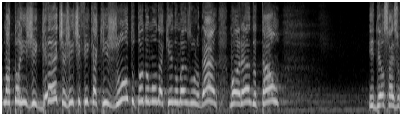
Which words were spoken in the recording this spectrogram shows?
uma torre gigante, a gente fica aqui junto, todo mundo aqui no mesmo lugar, morando tal. E Deus faz o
